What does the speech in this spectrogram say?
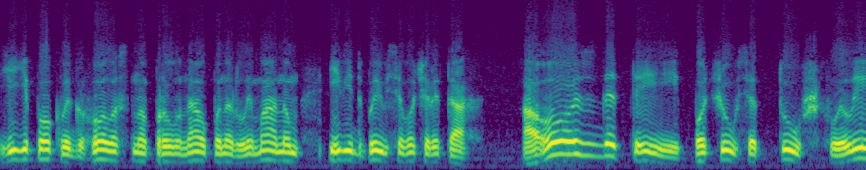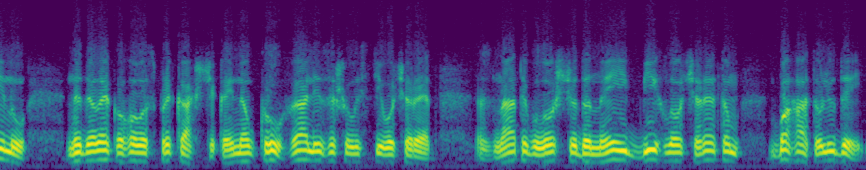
Її поклик голосно пролунав понад лиманом і відбився в очеретах. А ось де ти, почувся ту ж хвилину недалеко голос приказчика, і навкруг Галі зашелестів очерет. Знати було, що до неї бігло очеретом багато людей.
